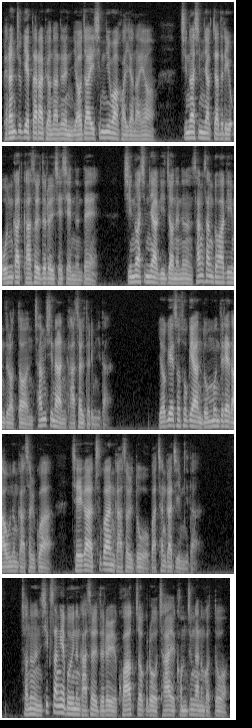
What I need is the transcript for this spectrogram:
배란주기에 따라 변하는 여자의 심리와 관련하여 진화심리학자들이 온갖 가설들을 제시했는데 진화심리학 이전에는 상상도 하기 힘들었던 참신한 가설들입니다. 여기에서 소개한 논문들에 나오는 가설과 제가 추가한 가설도 마찬가지입니다. 저는 식상해 보이는 가설들을 과학적으로 잘 검증하는 것도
